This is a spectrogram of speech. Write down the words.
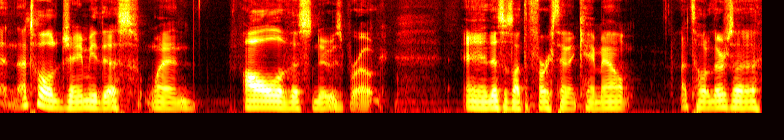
and I told Jamie this when all of this news broke, and this was like the first thing that came out. I told her there's a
